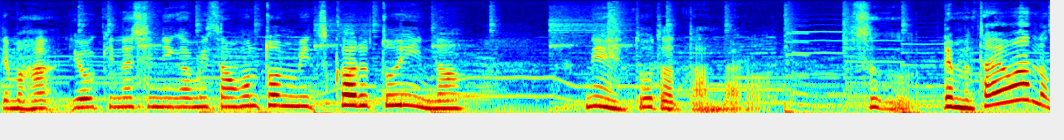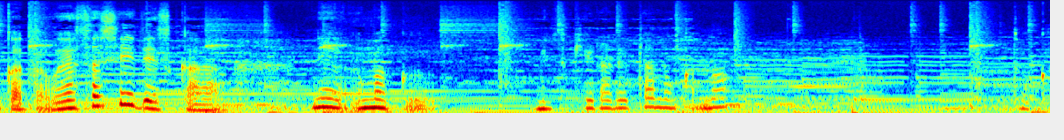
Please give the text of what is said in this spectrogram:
でも陽気な死神さん本当に見つかるといいな。ねえどうだったんだろう。すぐ。でも台湾の方お優しいですから。ねうまく見つけられたのかな。どうか。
